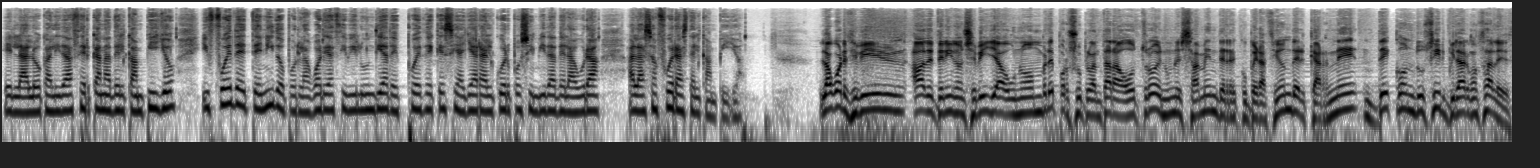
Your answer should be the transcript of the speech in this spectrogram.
en la localidad cercana del Campillo y fue detenido por la Guardia Civil un día después de que se hallara el cuerpo sin vida de Laura a las afueras del Campillo. La Guardia Civil ha detenido en Sevilla a un hombre por suplantar a otro en un examen de recuperación del carné de conducir. Pilar González.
